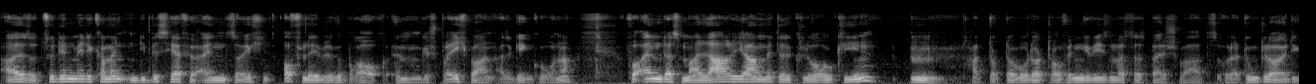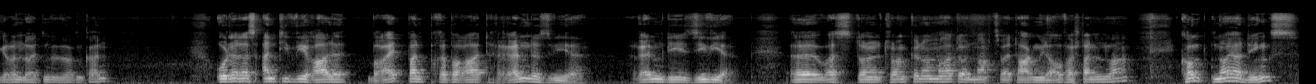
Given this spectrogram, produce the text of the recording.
Also zu den Medikamenten, die bisher für einen solchen Off-Label-Gebrauch im Gespräch waren, also gegen Corona. Vor allem das Malaria-Mittel Chloroquin. Mh hm, hat Dr. Wodock darauf hingewiesen, was das bei schwarz- oder dunkelhäutigeren Leuten bewirken kann. Oder das antivirale Breitbandpräparat Remdesivir, Remdesivir, äh, was Donald Trump genommen hatte und nach zwei Tagen wieder auferstanden war, kommt neuerdings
